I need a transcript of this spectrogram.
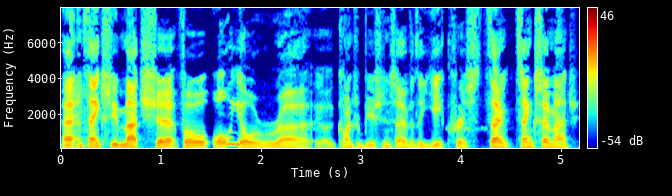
uh, and thanks so much uh, for all your uh, contributions over the year, Chris. Th- thanks so much.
